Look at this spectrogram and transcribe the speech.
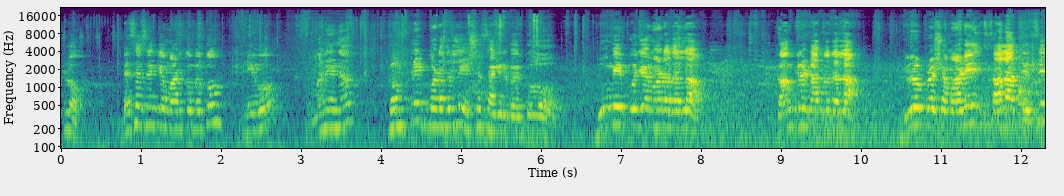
ಸ್ಲೋ ಬೆಸ ಸಂಖ್ಯೆ ಮಾಡ್ಕೋಬೇಕು. ನೀವು ಮನೆಯನ್ನ ಕಂಪ್ಲೀಟ್ ಮಾಡೋದ್ರಲ್ಲಿ ಯಶಸ್ಸಾಗಿರ್ಬೇಕು ಭೂಮಿ ಪೂಜೆ ಮಾಡೋದಲ್ಲ ಕಾಂಕ್ರೀಟ್ ಹಾಕೋದಲ್ಲ, ಗೃಹ ಮಾಡಿ ಸಾಲ ತೀರಿಸಿ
